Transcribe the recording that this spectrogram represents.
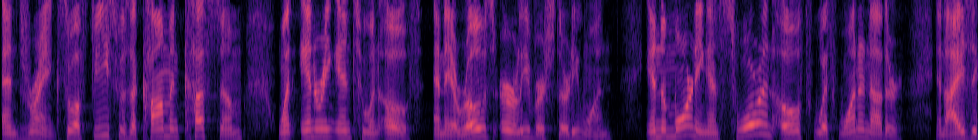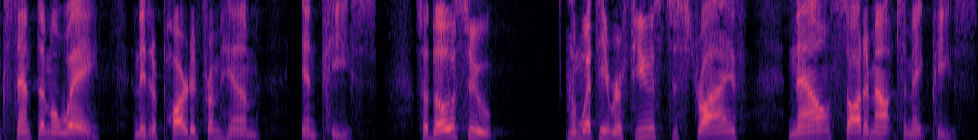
and drank. So a feast was a common custom when entering into an oath. And they arose early, verse 31, in the morning and swore an oath with one another. And Isaac sent them away, and they departed from him in peace. So those who whom with he refused to strive now sought him out to make peace.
